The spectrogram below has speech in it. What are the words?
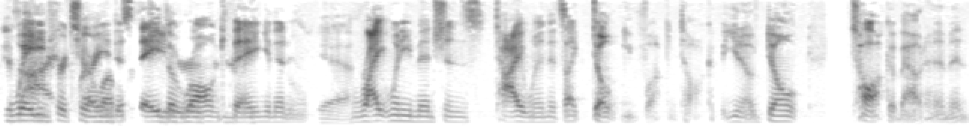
His waiting for Tyrion to say the wrong thing, and then yeah, right when he mentions Tywin, it's like, don't you fucking talk about, you know, don't talk about him. And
